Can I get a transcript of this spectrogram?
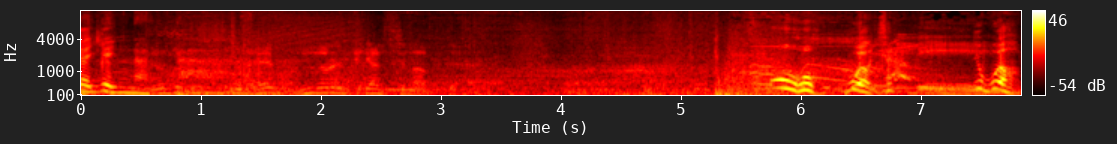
야, 이게-. 내 분노를 피할 순 없다. 오 뭐야 자비. 이거 뭐야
